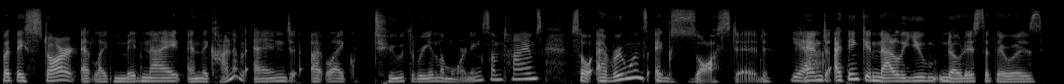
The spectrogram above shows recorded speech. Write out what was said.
but they start at like midnight and they kind of end at like two, three in the morning sometimes. So everyone's exhausted. Yeah. And I think Natalie, you noticed that there was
